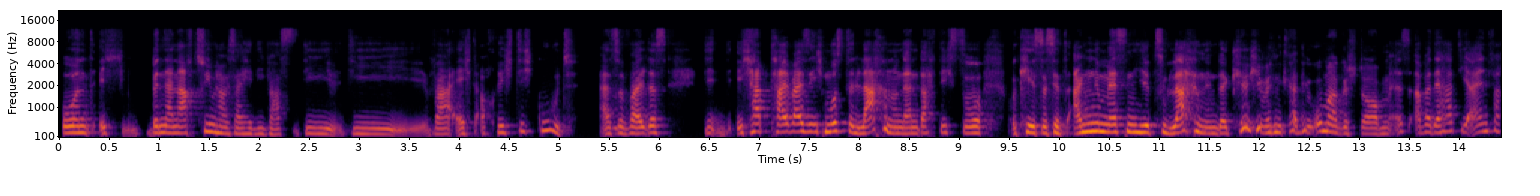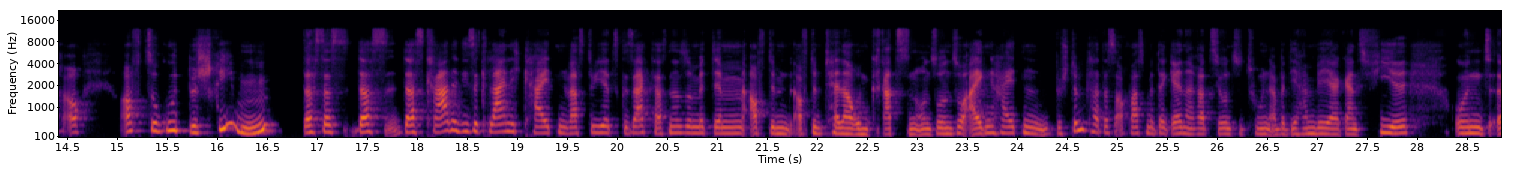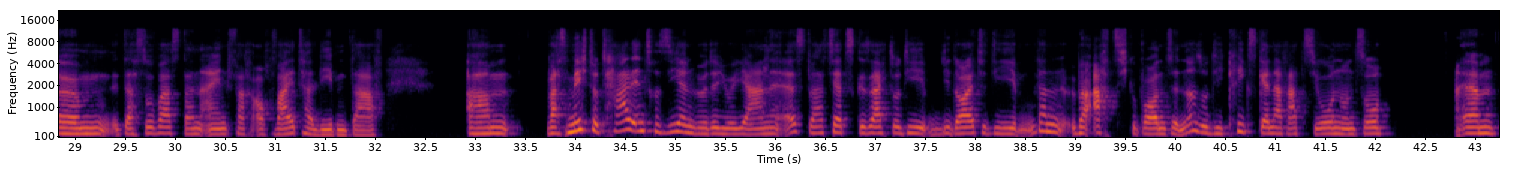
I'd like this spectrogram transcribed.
Und ich bin danach zu ihm und habe gesagt, hey, die war, die, die war echt auch richtig gut. Also weil das, die, ich habe teilweise, ich musste lachen und dann dachte ich so, okay, ist das jetzt angemessen, hier zu lachen in der Kirche, wenn gerade die Oma gestorben ist? Aber der hat die einfach auch oft so gut beschrieben, dass das, dass, dass gerade diese Kleinigkeiten, was du jetzt gesagt hast, ne, so mit dem auf dem auf dem Teller rumkratzen und so und so Eigenheiten, bestimmt hat das auch was mit der Generation zu tun, aber die haben wir ja ganz viel und ähm, dass sowas dann einfach auch weiterleben darf. Ähm, was mich total interessieren würde, Juliane, ist, du hast jetzt gesagt, so die, die Leute, die dann über 80 geworden sind, ne, so die Kriegsgeneration und so. Ähm,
